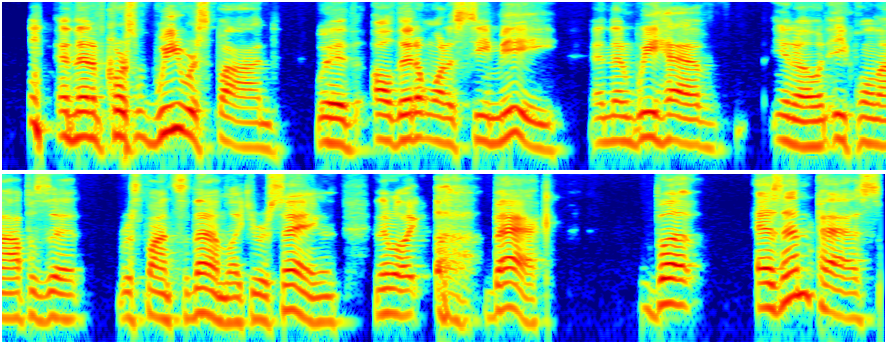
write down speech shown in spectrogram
and then of course we respond with oh they don't want to see me and then we have you know an equal and opposite response to them like you were saying and then we're like back but as empaths,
